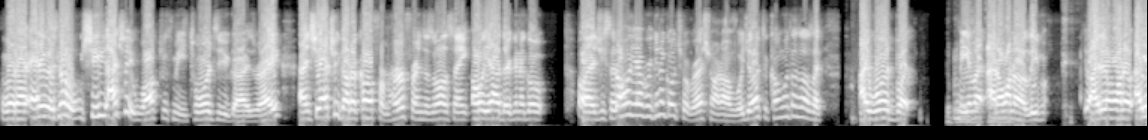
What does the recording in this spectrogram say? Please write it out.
but uh, anyways, no, she actually walked with me towards you guys, right? And she actually got a call from her friends as well, saying, "Oh yeah, they're gonna go." Uh, and she said, "Oh yeah, we're gonna go to a restaurant. Um, would you like to come with us?" I was like, "I would, but me and my, I don't want to leave. I didn't want to. I,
